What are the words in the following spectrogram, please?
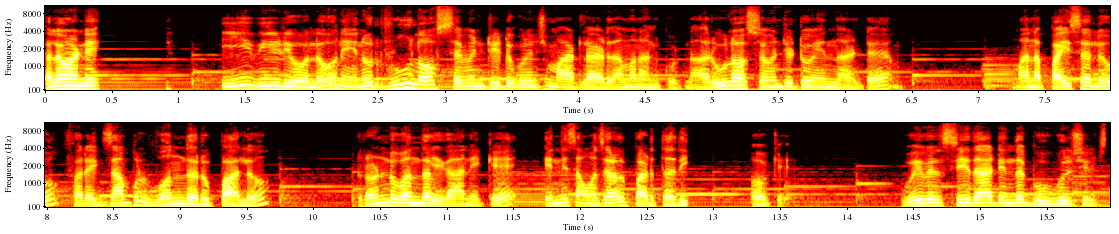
హలో అండి. ఈ వీడియోలో నేను రూల్ ఆఫ్ సెవెంటీ టూ గురించి మాట్లాడదామని అనుకుంటున్నా. రూల్ ఆఫ్ సెవెంటీ టూ ఏంటంటే మన పైసలు ఫర్ ఎగ్జాంపుల్ వంద రూపాయలు రెండు వందలు కానికే ఎన్ని సంవత్సరాలు పడుతుంది? Okay. We will see that in the Google sheets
